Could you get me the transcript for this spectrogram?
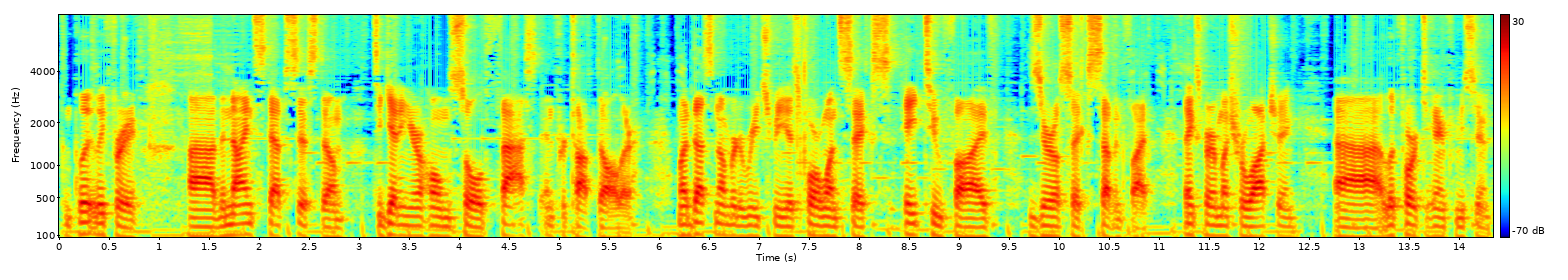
completely free. Uh, the nine step system to getting your home sold fast and for top dollar. My best number to reach me is 416 825 0675. Thanks very much for watching. Uh, look forward to hearing from you soon.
